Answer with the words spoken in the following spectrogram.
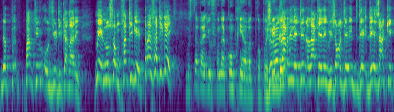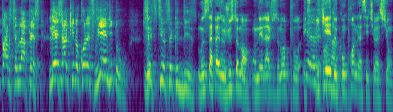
de partir aux îles du Canari. Mais nous sommes fatigués, très fatigués. Moustapha Diouf, on a compris hein, votre propos. Je, je regarde de... la télévision, des, des, gens qui parlent sur la pêche, les gens qui ne connaissent rien du tout. C'est ce qu'ils disent. Moustapha, justement, on est là justement pour expliquer, de comprendre la situation.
